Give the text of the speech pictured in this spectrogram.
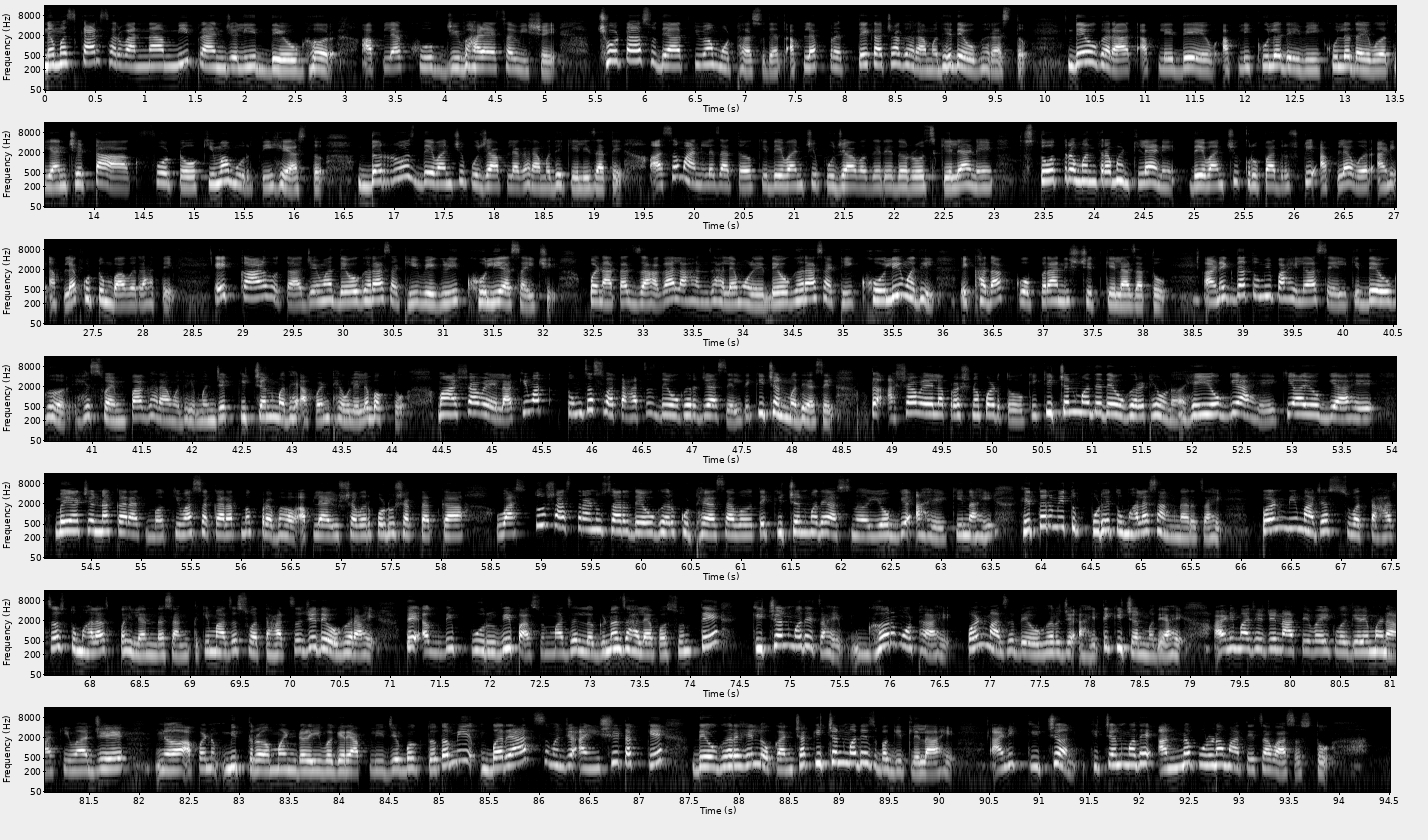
नमस्कार सर्वांना मी प्रांजली देवघर आपल्या खूप जिव्हाळ्याचा विषय. छोटा असू द्यात किंवा मोठा असू द्यात आपल्या प्रत्येकाच्या घरामध्ये देवघर असतं. देवघरात आपले देव आपली कुलदेवी कुलदैवत यांचे टाक फोटो किंवा मूर्ती हे असतं. दररोज देवांची पूजा आपल्या घरामध्ये केली जाते. असं मानलं जातं की देवांची पूजा वगैरे दररोज केल्याने स्तोत्रमंत्र म्हटल्याने देवांची कृपादृष्टी आपल्यावर आणि आपल्या कुटुंबावर राहते. एक काळ होता जेव्हा देवघरासाठी वेगळी खोली असायची. पण आता जागा लहान झाल्यामुळे देवघरासाठी खोलीमधील एखादा कोपरा निश्चित केला जातो. अनेकदा तुम्ही पाहिलं असेल की देवघर हे स्वयंपाकघरामध्ये म्हणजे किचनमध्ये आपण ठेवलेलं बघतो. मग अशा वेळेला किंवा तुमचं स्वतःचंच देवघर जे असेल ते किचनमध्ये असेल. तर अशा वेळेला प्रश्न पडतो की किचनमध्ये देवघर ठेवणं हे योग्य आहे की अयोग्य आहे? मग याचे नकारात्मक किंवा सकारात्मक प्रभाव आपल्या आयुष्यावर पडू शकतात का? वास्तुशास्त्रानुसार देवघर कुठे असावं? ते किचनमध्ये असणं योग्य आहे की नाही? हे तर मी तु पुढे तुम्हाला सांगणारच आहे. पण मी माझ्या स्वतःचंच तुम्हाला पहिल्यांदा सांगते की माझं स्वतःचं जे देवघर आहे ते अगदी पूर्वीपासून माझं लग्न झाल्यापासून ते किचनमध्येच आहे. घर मोठं आहे पण माझं देवघर जे आहे ते किचनमध्ये आहे. आणि माझे जे नातेवाईक वगैरे म्हणा किंवा जे आपण मित्र मंडळी वगैरे आपली जे बघतो तर मी बऱ्याच म्हणजे ऐंशी टक्के देवघर हे लोकांच्या किचनमध्येच बघितलेलं आहे. आणि किचन किचनमध्ये अन्नपूर्णा मातेचा वास असतो.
